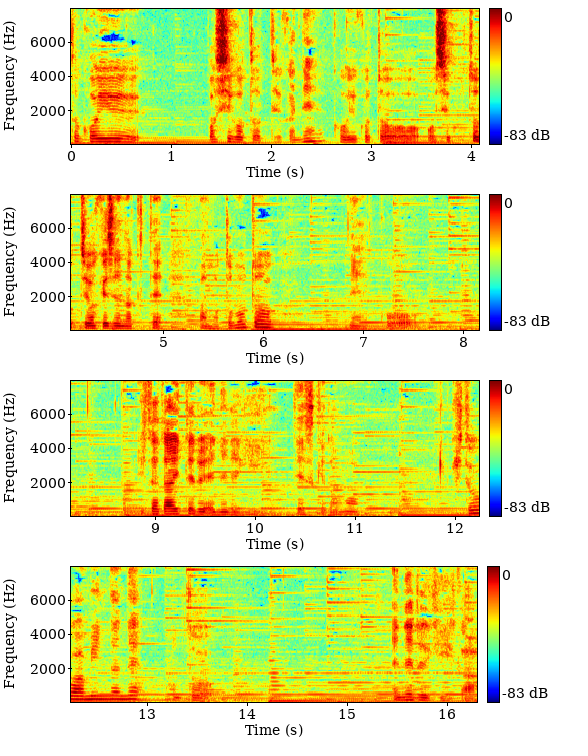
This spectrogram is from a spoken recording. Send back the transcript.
とこういうお仕事っていうかねこういうことをお仕事っていうわけじゃなくてもともとねこういただいてるエネルギーですけども人はみんなね本当エネルギーが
